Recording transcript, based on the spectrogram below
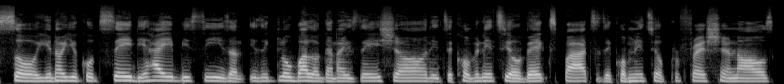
So, you know, you could say the IABC is, is a global organization, it's a community of experts, it's a community of professionals.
